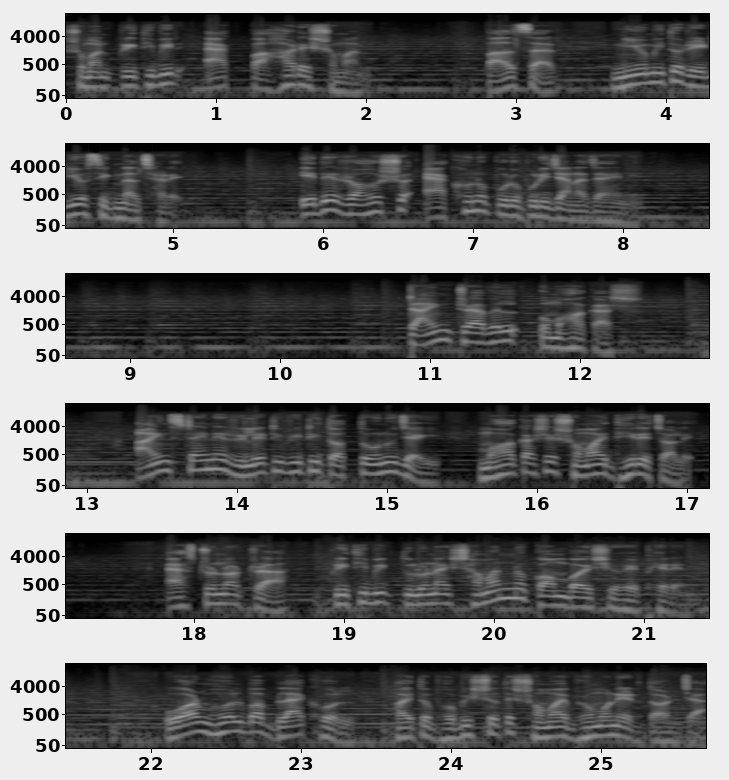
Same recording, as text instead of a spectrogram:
সমান পৃথিবীর এক পাহাড়ের সমান। পালসার নিয়মিত রেডিও সিগন্যাল ছাড়ে। এদের রহস্য এখনও পুরোপুরি জানা যায়নি। টাইম ট্রাভেল ও মহাকাশ। আইনস্টাইনের রিলেটিভিটি তত্ত্ব অনুযায়ী মহাকাশের সময় ধীরে চলে। অ্যাস্ট্রোনটরা পৃথিবীর তুলনায় সামান্য কম বয়সী হয়ে ফেরেন। ওয়ার্ম হোল বা ব্ল্যাক হোল হয়তো ভবিষ্যতে সময় ভ্রমণের দরজা।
